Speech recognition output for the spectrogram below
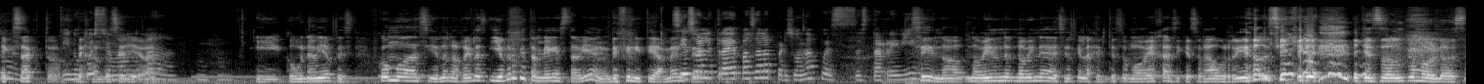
Exacto, dejándose llevar y con una vida pues cómoda, siguiendo las reglas. Y yo creo que también está bien, definitivamente. Si eso le trae paz a la persona, pues está re bien. Sí, no, no, vine, no vine a decir que la gente son ovejas y que son aburridos y que, y que son como los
